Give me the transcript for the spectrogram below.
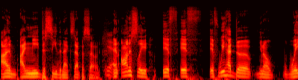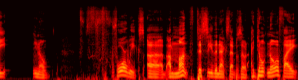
I'm, I need to see the next episode. Yeah. And honestly, if if if we had to, you know, wait, you know, f- four weeks, uh, a month to see the next episode, I don't know if I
